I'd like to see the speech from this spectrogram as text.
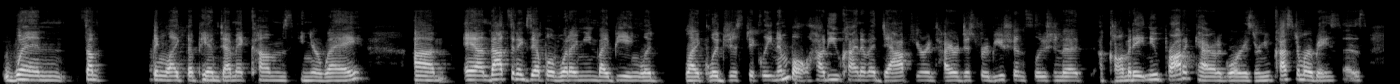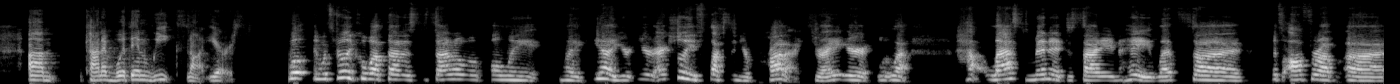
when something like the pandemic comes in your way. Um, and that's an example of what I mean by being like logistically nimble? How do you kind of adapt your entire distribution solution to accommodate new product categories or new customer bases, um, kind of within weeks, not years? Well, and what's really cool about that is it's not only like yeah, you're you're actually flexing your products, right? You're last minute deciding, hey, let's uh let's offer up uh,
